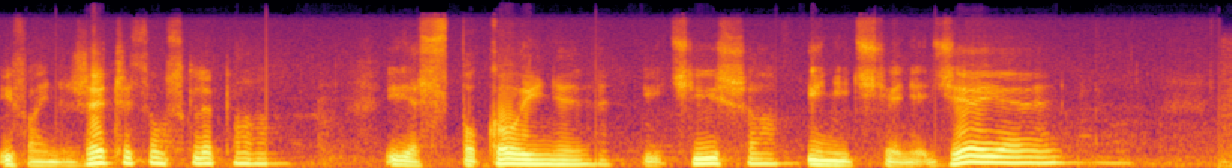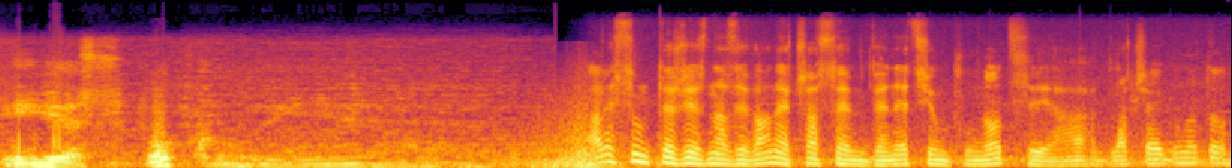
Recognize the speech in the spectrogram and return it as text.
i fajne rzeczy są w sklepach i jest spokojnie i cisza i nic się nie dzieje. Ale Sund też jest nazywane czasem Wenecją północy, a dlaczego? No to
